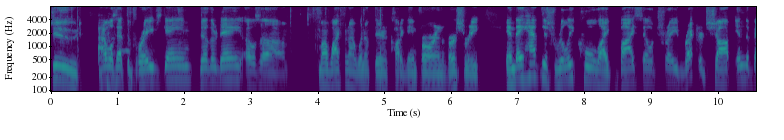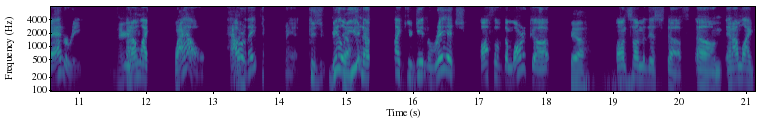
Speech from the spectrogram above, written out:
dude. I was at the Braves game the other day. I was um my wife and I went up there and caught a game for our anniversary. And they have this really cool like buy sell trade record shop in the battery. Very And I'm like, wow, how are they paying rent? Because Bill, Yeah. you know, like you're getting rich off of the markup Yeah. On some of this stuff. Um, and I'm like,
